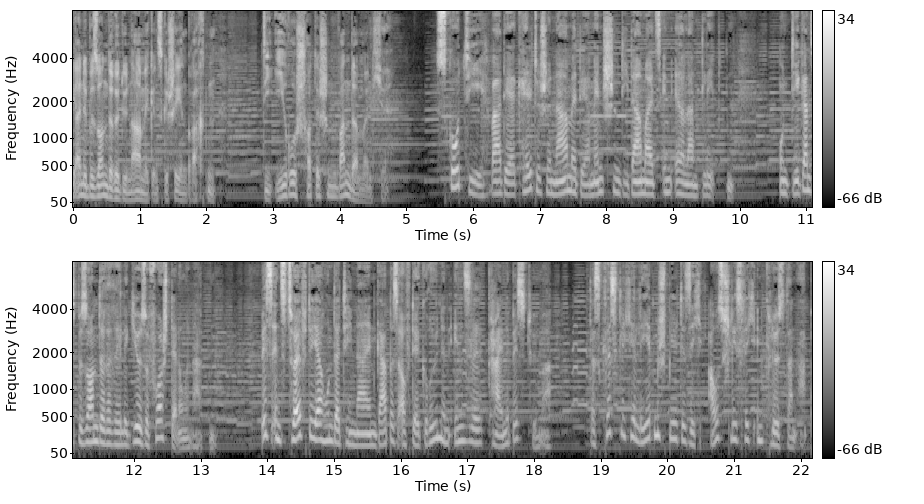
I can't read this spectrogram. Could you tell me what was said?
die eine besondere Dynamik ins Geschehen brachten, die iroschottischen Wandermönche. Scoti war der keltische Name der Menschen, die damals in Irland lebten und die ganz besondere religiöse Vorstellungen hatten. Bis ins 12. Jahrhundert hinein gab es auf der grünen Insel keine Bistümer. Das christliche Leben spielte sich ausschließlich in Klöstern ab.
